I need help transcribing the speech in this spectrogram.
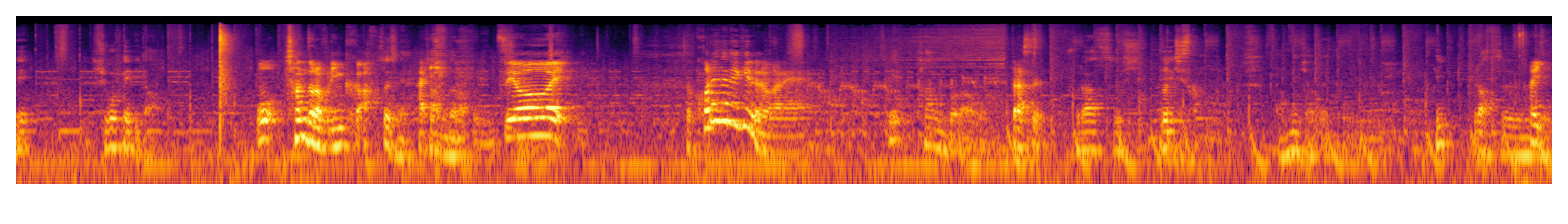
で、守護フェリダ。おチャンドラブリンクか。そうですね、はい。チャンドラブリンク。強い。これができるのがねでチャンドラを。プラス。プラスして。どっちですか？ダメージ与える。はいプラス。はい。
